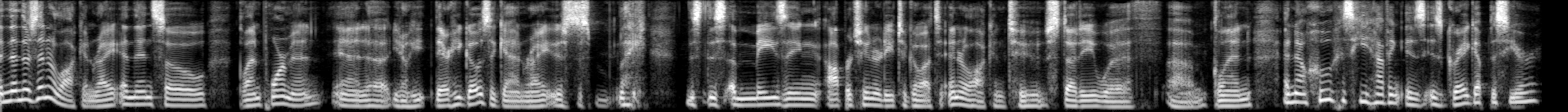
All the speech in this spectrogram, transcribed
And then there's Interlaken, right? And then so Glenn Poorman, and uh, you know he there he goes again, right? It's just like this this amazing opportunity to go out to Interlaken to study with um, Glenn. And now who is he having? Is is Greg up this year,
